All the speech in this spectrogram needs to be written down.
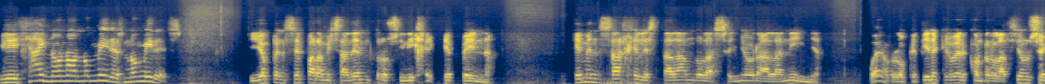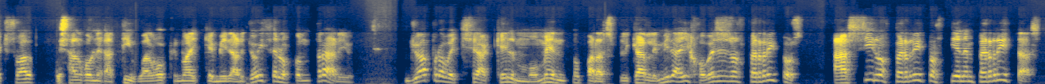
y le dice, ay, no, no, no mires, no mires. Y yo pensé para mis adentros y dije, qué pena. ¿Qué mensaje le está dando la señora a la niña? bueno, lo que tiene que ver con relación sexual es algo negativo, algo que no hay que mirar. Yo hice lo contrario. Yo aproveché aquel momento para explicarle, mira hijo, ¿ves esos perritos? Así los perritos tienen perritas,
